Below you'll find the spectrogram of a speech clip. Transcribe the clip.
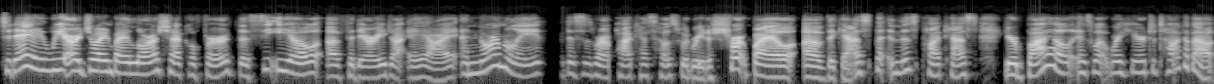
Today, we are joined by Lara Shackelford, the CEO of Fidere.ai. And normally, this is where a podcast host would read a short bio of the guest. But in this podcast, your bio is what we're here to talk about.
